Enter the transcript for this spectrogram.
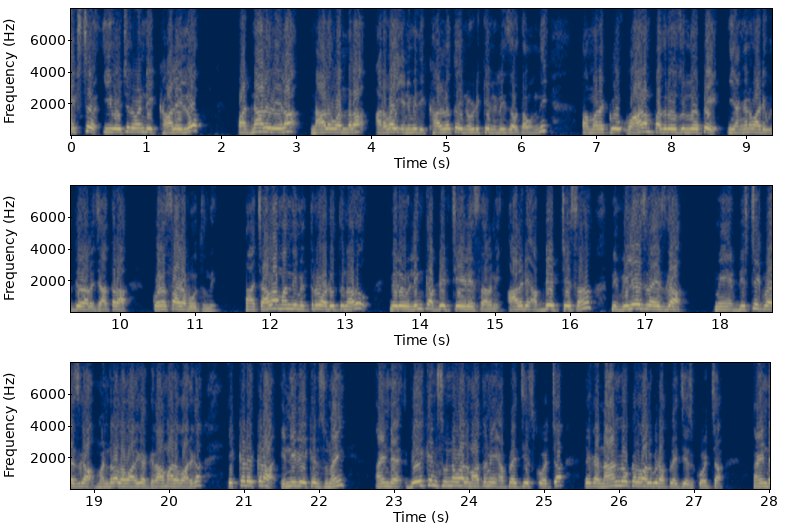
నెక్స్ట్ ఈ వచ్చినటువంటి ఖాళీల్లో పద్నాలుగు వేల నాలుగు వందల అరవై ఎనిమిది ఖాళీలతో ఈ నోటిఫికేషన్ రిలీజ్ అవుతా ఉంది. మనకు వారం పది రోజుల్లోపే ఈ అంగన్వాడీ ఉద్యోగాల జాతర కొనసాగబోతుంది. చాలా మంది మిత్రులు అడుగుతున్నారు మీరు లింక్ అప్డేట్ చేయలేదు సార్ అని. ఆల్రెడీ అప్డేట్ చేశాను. మీ విలేజ్ వైజ్గా మీ డిస్టిక్ వైజ్గా మండలాల వారిగా గ్రామాల వారిగా ఎక్కడెక్కడ ఎన్ని వేకెన్స్ ఉన్నాయి? అండ్ వేకెన్స్ ఉన్న వాళ్ళు మాత్రమే అప్లై చేసుకోవచ్చా? లేక నాన్ లోకల్ వాళ్ళు కూడా అప్లై చేసుకోవచ్చా? అండ్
